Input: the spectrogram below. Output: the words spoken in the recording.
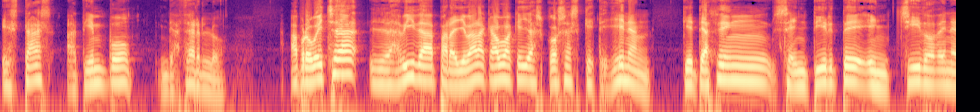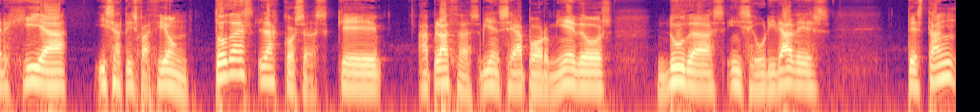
estás a tiempo de hacerlo. Aprovecha la vida para llevar a cabo aquellas cosas que te llenan, que te hacen sentirte henchido de energía y satisfacción. Todas las cosas que aplazas, bien sea por miedos, dudas, inseguridades, te están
